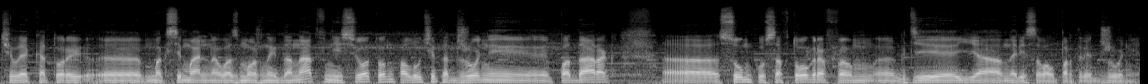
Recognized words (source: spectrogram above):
человек, который э, максимально возможный донат внесет, он получит от Джонни подарок, э, сумку с автографом, э, где я нарисовал портрет Джонни.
